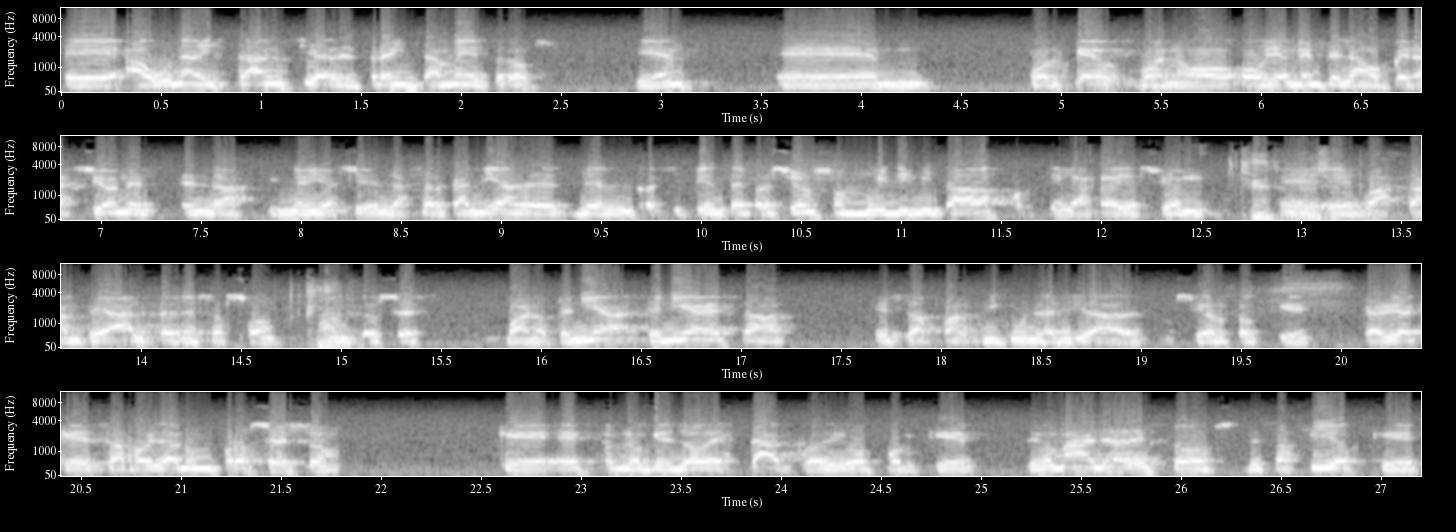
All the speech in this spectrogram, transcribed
eh, a una distancia de 30 metros, bien, eh, porque, bueno, obviamente las operaciones en las en las cercanías del recipiente de presión son muy limitadas porque la radiación eh, es bastante alta en esa zona. Entonces, bueno, tenía, tenía esas, esas particularidades, ¿no es cierto?, que, que había que desarrollar un proceso que esto es lo que yo destaco, digo, porque, digo, más allá de estos desafíos que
